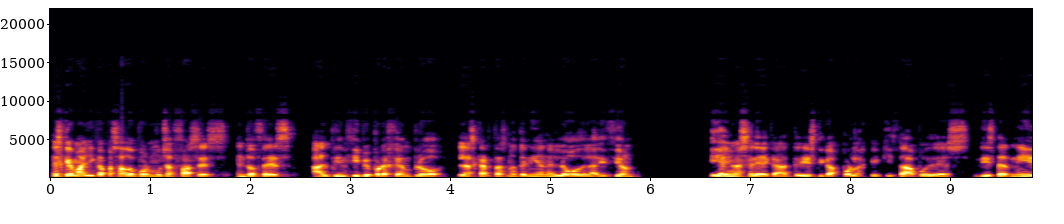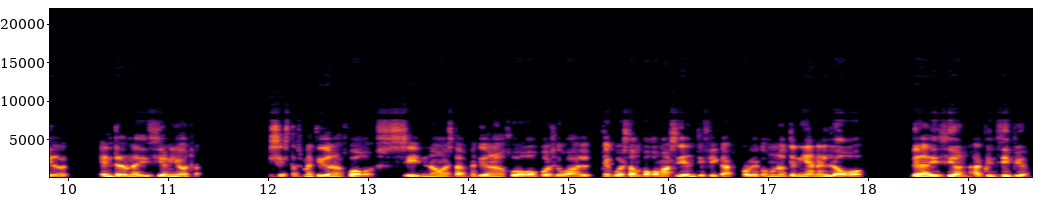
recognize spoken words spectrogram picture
Es que Magic ha pasado por muchas fases. Entonces, al principio, por ejemplo, las cartas no tenían el logo de la edición. Y hay una serie de características por las que quizá puedes discernir entre una edición y otra. Si estás metido en el juego. Si no estás metido en el juego, pues igual te cuesta un poco más identificar. Porque como no tenían el logo de la edición al principio,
